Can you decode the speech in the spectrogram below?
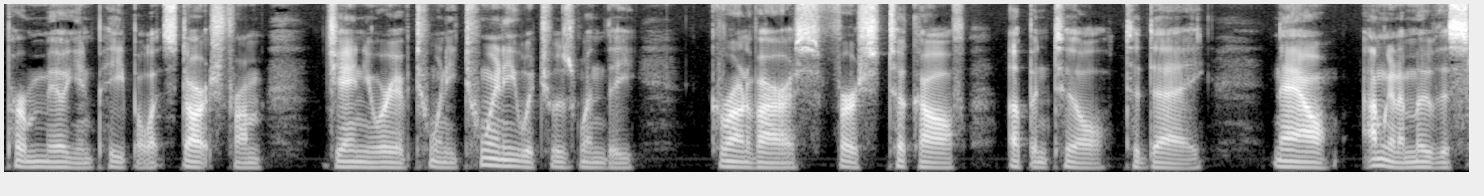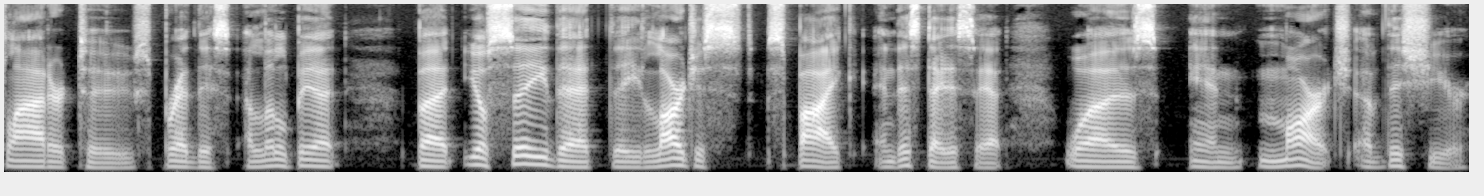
per million people. It starts from January of 2020, which was when the coronavirus first took off up until today. Now, I'm going to move the slider to spread this a little bit, but you'll see that the largest spike in this data set was in March of this year.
